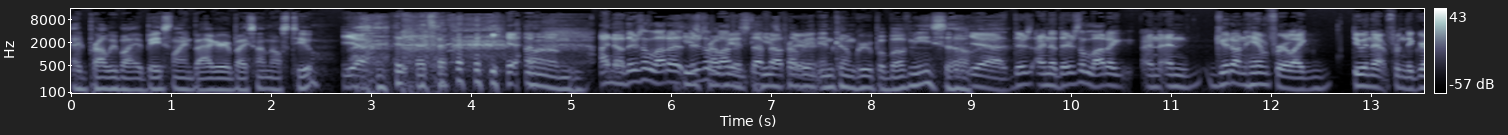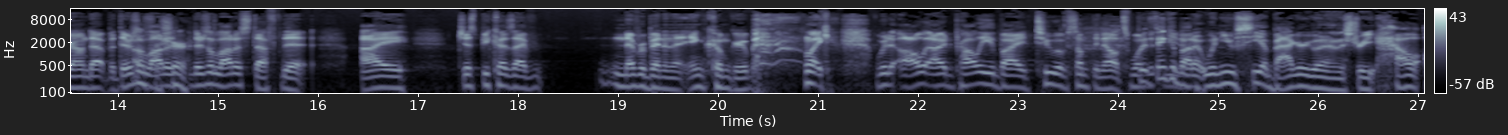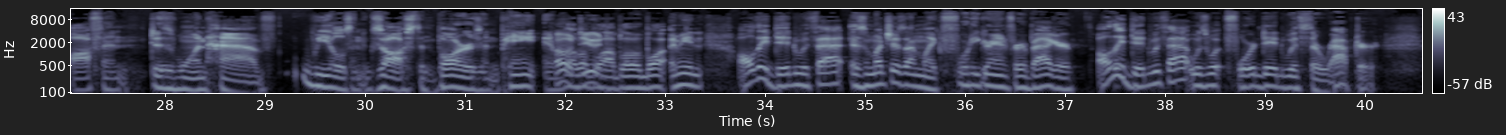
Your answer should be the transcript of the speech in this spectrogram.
I'd probably buy a baseline bagger and buy something else too. Yeah, yeah. Um, I know there's a lot of there's a lot of stuff he's out probably there. an income group above me, so yeah, there's I know there's a lot of and and good on him for like doing that from the ground up. But there's Oh, a lot of sure. there's a lot of stuff that I just because I've never been in the income group. like would all I'd probably buy two of something else. One, But think about know. it when you see a bagger going down the street, how often does one have wheels and exhaust and bars and paint and Oh, blah blah dude. blah blah blah blah? I mean, all they did with that, as much as I'm like 40 grand for a bagger, all they did with that was what Ford did with the Raptor.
